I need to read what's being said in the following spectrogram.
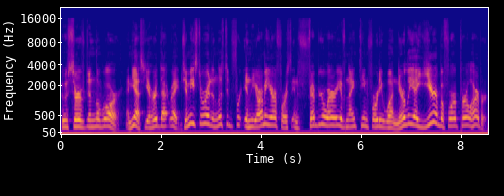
who served in the war. And yes, you heard that right. Jimmy Stewart enlisted for, in the Army Air Force in February of 1941, nearly a year before Pearl Harbor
